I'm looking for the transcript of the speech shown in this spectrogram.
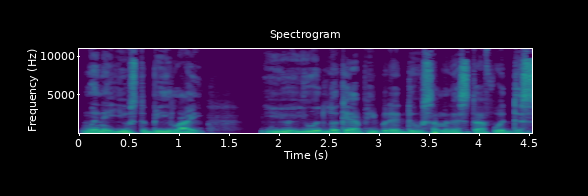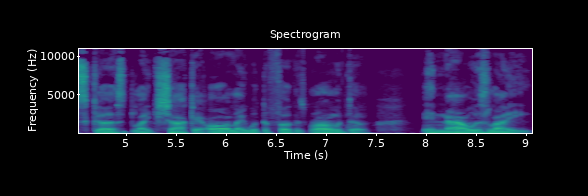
When it used to be like you you would look at people that do some of this stuff with disgust, like shock and awe, like what the fuck is wrong with them? And now it's like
